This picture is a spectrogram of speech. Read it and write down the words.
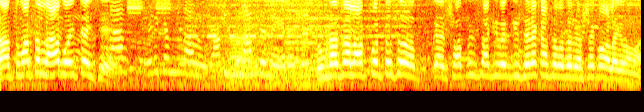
লাভ তোমার তো লাভ হইতেছে তোমরা যা লাভ করতেছো চাকরি বাকরি ছেড়ে কাঁচা বাজার ব্যবসা করা লাগে মামা।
